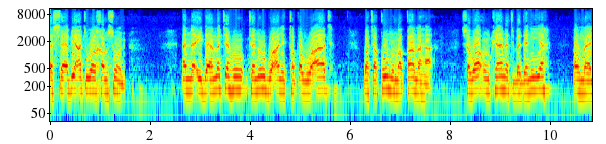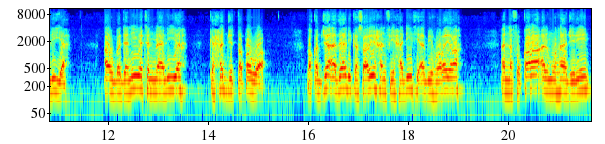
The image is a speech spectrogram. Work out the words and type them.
السابعة والخمسون. أن إدامته تنوب عن التطوعات وتقوم مقامها سواء كانت بدنية أو مالية أو بدنية مالية كحج التطوع. وقد جاء ذلك صريحا في حديث أبي هريرة أن فقراء المهاجرين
